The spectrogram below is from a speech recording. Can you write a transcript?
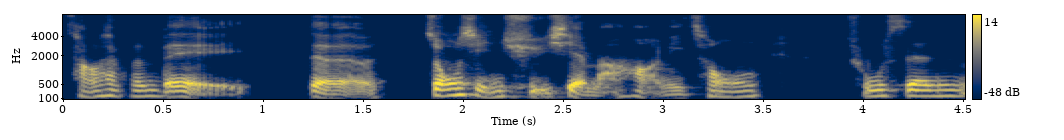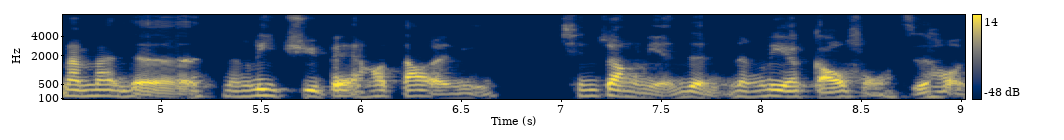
常态分贝的中型曲线嘛，哈，你从出生慢慢的能力具备，然后到了你青壮年的能力的高峰之后，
